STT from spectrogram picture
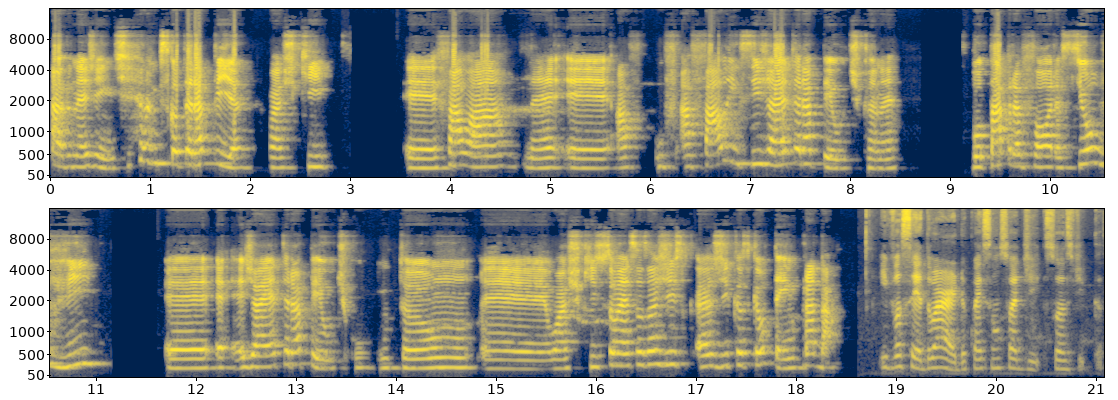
claro, né, gente, a psicoterapia. Eu acho que é, falar, né, é, a, a fala em si já é terapêutica, né? Botar para fora, se ouvir é, é, já é terapêutico. Então, é, eu acho que são essas as, as dicas que eu tenho para dar. E você, Eduardo, quais são sua, suas dicas?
